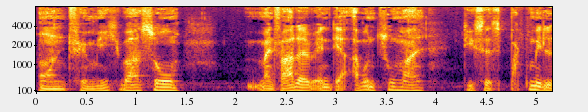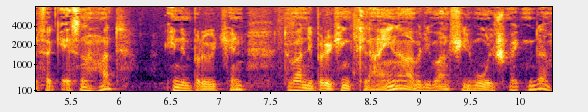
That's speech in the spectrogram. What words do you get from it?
Und für mich war es so, mein Vater, wenn der ab und zu mal dieses Backmittel vergessen hat in den Brötchen, da waren die Brötchen kleiner, aber die waren viel wohlschmeckender.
